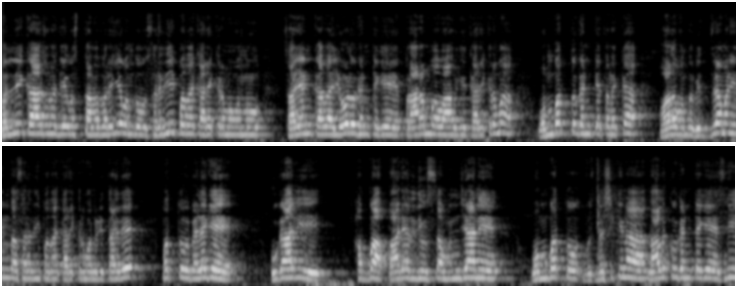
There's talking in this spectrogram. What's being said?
ಮಲ್ಲಿಕಾರ್ಜುನ ದೇವಸ್ಥಾನದವರೆಗೆ ಒಂದು ಸರದೀಪದ ಕಾರ್ಯಕ್ರಮವನ್ನು ಸಾಯಂಕಾಲ ಏಳು ಗಂಟೆಗೆ ಪ್ರಾರಂಭವಾಗಿ ಕಾರ್ಯಕ್ರಮ ಒಂಬತ್ತು ಗಂಟೆ ತನಕ ಬಹಳ ಒಂದು ವಿಜೃಂಭಣೆಯಿಂದ ಸರದೀಪದ ಕಾರ್ಯಕ್ರಮ ನಡೀತಾ ಇದೆ. ಮತ್ತು ಬೆಳಗ್ಗೆ ಉಗಾದಿ ಹಬ್ಬ ಪಾಡ್ಯದ ದಿವಸ ಮುಂಜಾನೆ ಒಂಬತ್ತು ದಶಕಿನ ನಾಲ್ಕು ಗಂಟೆಗೆ ಶ್ರೀ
